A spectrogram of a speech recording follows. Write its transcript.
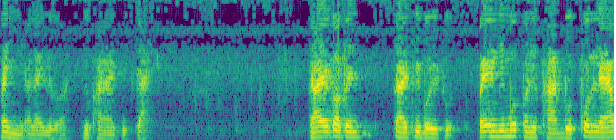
ไม่มีอะไรเหลืออยู่ภายในจิตใจ ใจก็เป็นใจที่บริสุทธิ์เป็นวิมุตติปณิพานดุดพ้นแล้ว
